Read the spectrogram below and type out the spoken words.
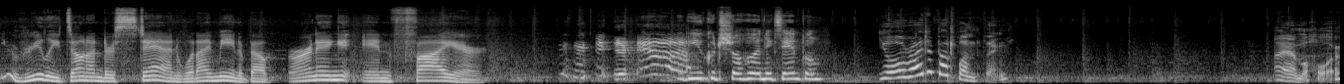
You really don't understand what I mean about burning in fire. yeah. Maybe you could show her an example. You're right about one thing. I am a whore.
